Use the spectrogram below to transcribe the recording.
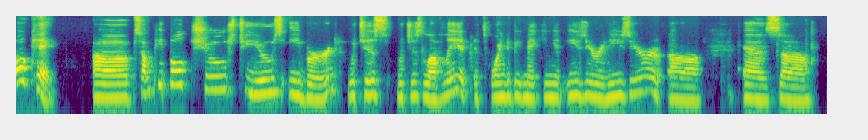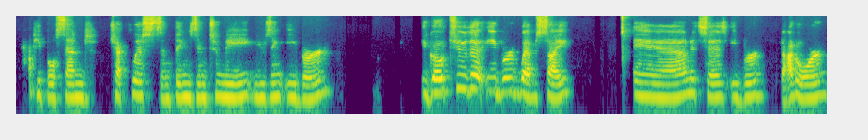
Okay, uh, some people choose to use eBird, which is, which is lovely. It- it's going to be making it easier and easier uh, as uh, people send checklists and things into me using eBird. You go to the eBird website and it says ebird.org,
